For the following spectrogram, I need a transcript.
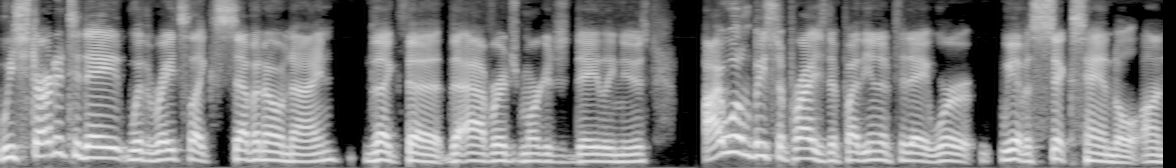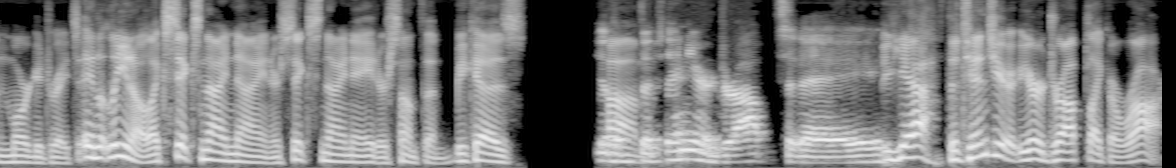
we started today with rates like seven oh nine, like the the average mortgage daily news. I wouldn't be surprised if by the end of today we're we have a six handle on mortgage rates, and you know, like six nine nine or six nine eight or something, because yeah, the, um, 10 year drop today. Yeah, the 10 year year dropped like a rock.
